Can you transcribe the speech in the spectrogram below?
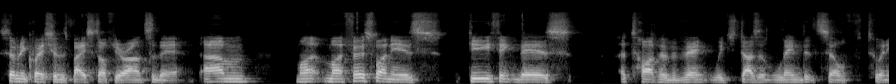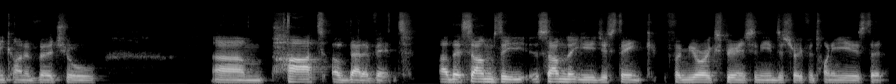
So many questions based off your answer there. Um, My my first one is: Do you think there's a type of event which doesn't lend itself to any kind of virtual um, part of that event? Are there some that, some that you just think, from your experience in the industry for 20 years, that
